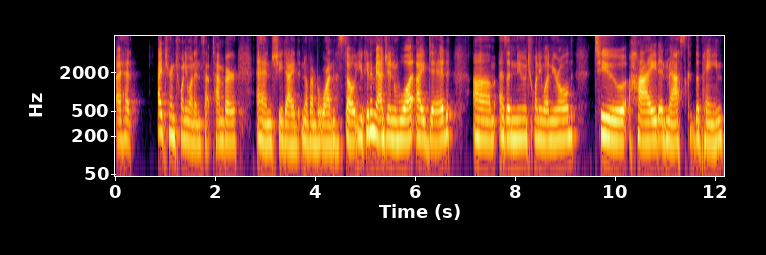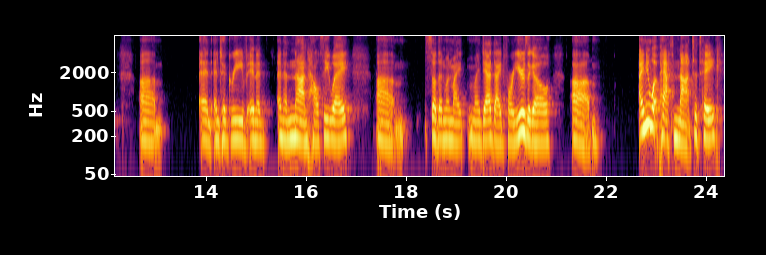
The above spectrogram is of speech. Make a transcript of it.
I had I turned 21 in September and she died November 1. So you can imagine what I did um, as a new 21 year old to hide and mask the pain um, and and to grieve in a in a non-healthy way. Um, so then when my my dad died 4 years ago, um, I knew what path not to take.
